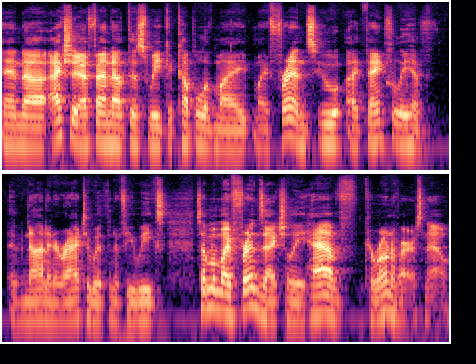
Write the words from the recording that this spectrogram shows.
And uh, actually, I found out this week a couple of my my friends who I thankfully have have not interacted with in a few weeks. Some of my friends actually have coronavirus now,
